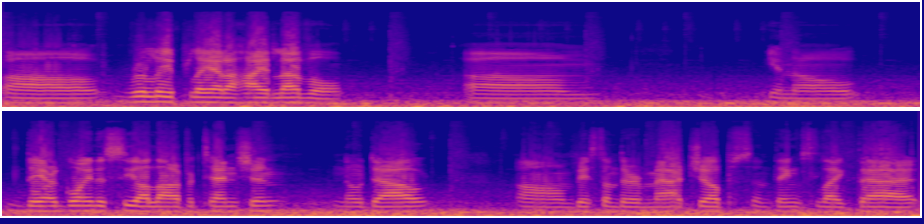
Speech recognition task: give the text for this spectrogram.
uh, really play at a high level? Um, you know, they are going to see a lot of attention, no doubt, um, based on their matchups and things like that.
